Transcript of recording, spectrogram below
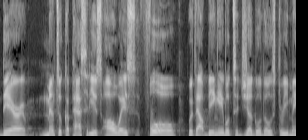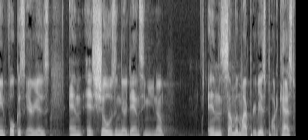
their mental capacity is always full without being able to juggle those three main focus areas. And it shows in their dancing, you know? In some of my previous podcasts,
